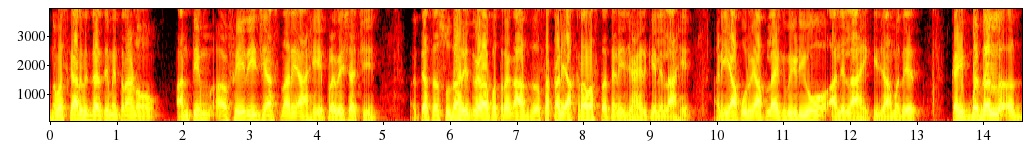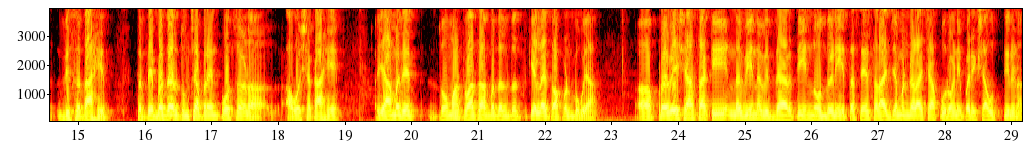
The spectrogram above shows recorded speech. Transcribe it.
नमस्कार विद्यार्थी मित्रांनो अंतिम फेरी जी असणारी आहे प्रवेशाची त्याचं सुधारित वेळापत्रक आज सकाळी अकरा वाजता त्यांनी जाहीर केलेलं आहे. आणि यापूर्वी आपला एक व्हिडिओ आलेला आहे की ज्यामध्ये काही बदल दिसत आहेत. तर ते बदल तुमच्यापर्यंत पोचणं आवश्यक आहे. यामध्ये जो महत्त्वाचा बदल जो केला आहे तो आपण बघूया. प्रवेशासाठी नवीन विद्यार्थी नोंदणी तसेच राज्यमंडळाच्या पुरवणी परीक्षा उत्तीर्ण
